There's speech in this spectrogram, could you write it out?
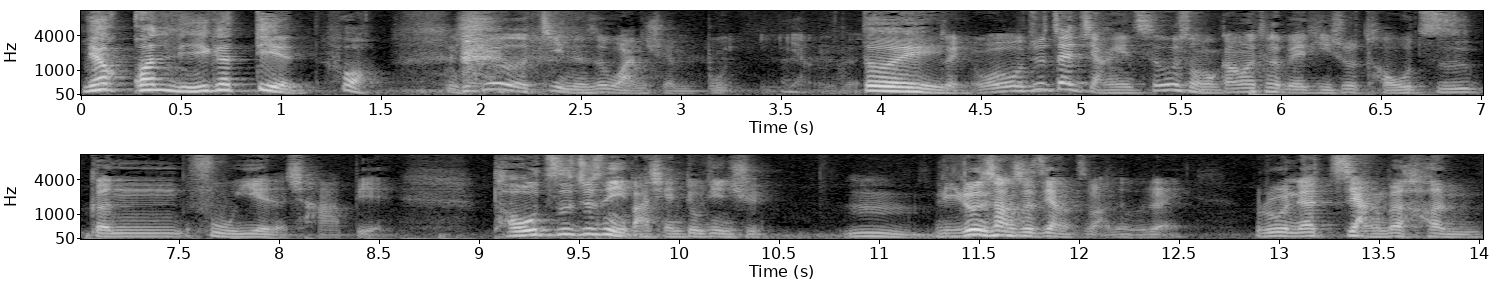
你要管理一个店，嚯，你需要的技能是完全不一样的。对对我，我就再讲一次，为什么我刚刚会特别提出投资跟副业的差别？投资就是你把钱丢进去，嗯，理论上是这样子嘛，对不对？如果你要讲的很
